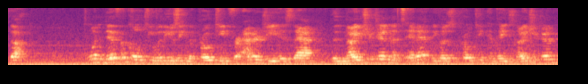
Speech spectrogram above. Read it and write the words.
The one difficulty with using the protein for energy is that the nitrogen that's in it, because protein contains nitrogen,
